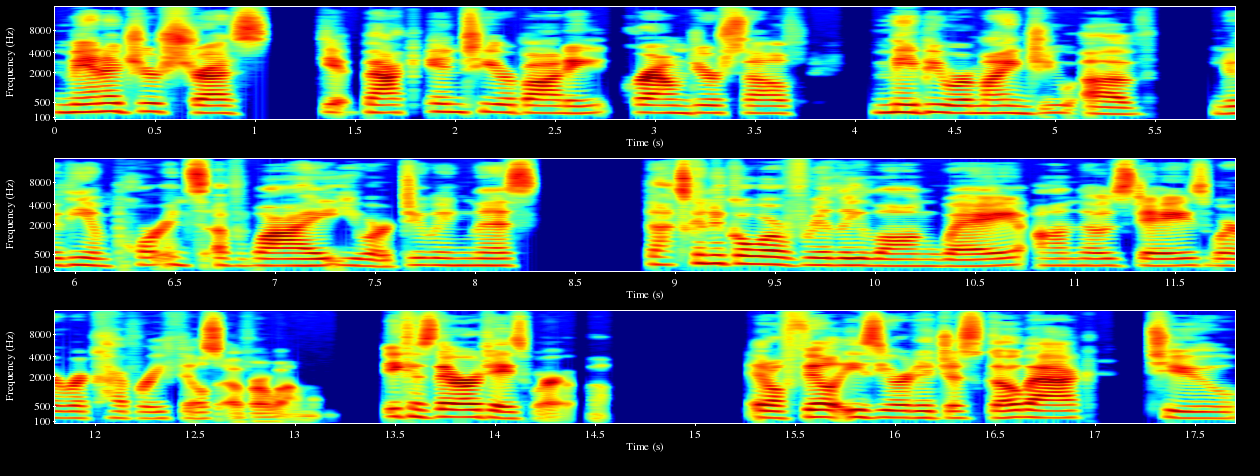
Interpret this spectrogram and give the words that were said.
manage your stress, get back into your body, ground yourself, maybe remind you of, you know, the importance of why you are doing this, that's going to go a really long way on those days where recovery feels overwhelming because there are days where it will. It'll feel easier to just go back to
